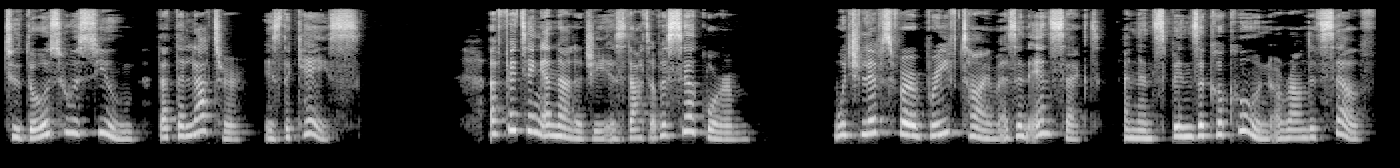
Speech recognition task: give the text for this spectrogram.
to those who assume that the latter is the case. A fitting analogy is that of a silkworm, which lives for a brief time as an insect and then spins a cocoon around itself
